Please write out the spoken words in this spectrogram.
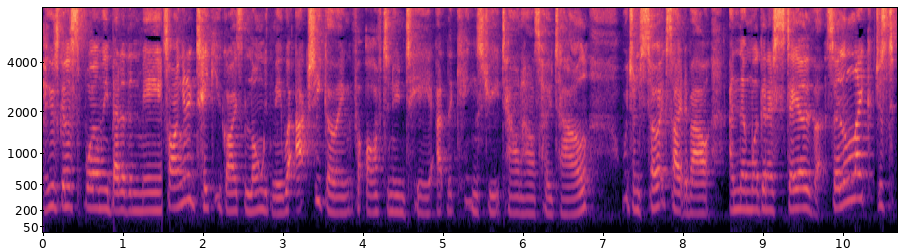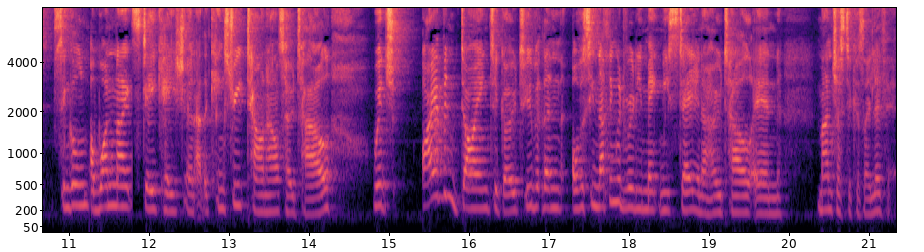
who's gonna spoil me better than me. So I'm gonna take you guys along with me. We're actually going for afternoon tea at the King Street Townhouse Hotel which I'm so excited about. And then we're gonna stay over. So a little like just single, a one night staycation at the King Street Townhouse Hotel, which I have been dying to go to, but then obviously nothing would really make me stay in a hotel in Manchester because I live here.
